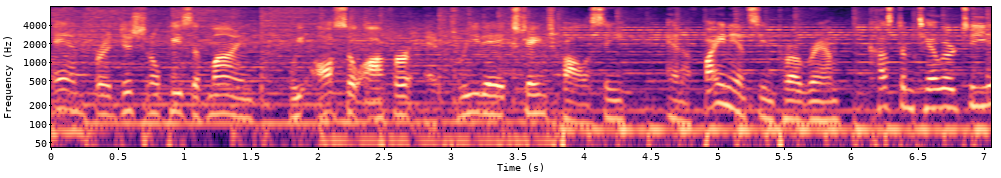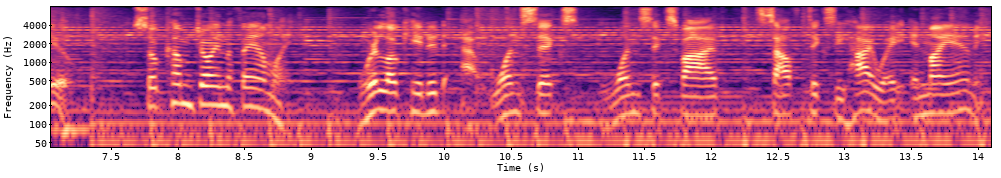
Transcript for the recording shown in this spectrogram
And for additional peace of mind, we also offer a three day exchange policy and a financing program custom tailored to you. So come join the family. We're located at 16165 South Dixie Highway in Miami.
